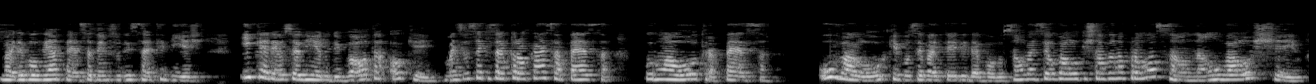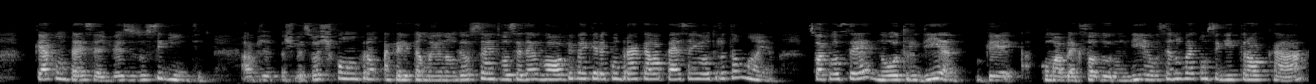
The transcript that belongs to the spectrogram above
vai devolver a peça dentro de 7 dias e querer o seu dinheiro de volta, ok. Mas se você quiser trocar essa peça por uma outra peça, o valor que você vai ter de devolução vai ser o valor que estava na promoção, não o valor cheio que acontece às vezes o seguinte: as pessoas compram, aquele tamanho não deu certo, você devolve e vai querer comprar aquela peça em outro tamanho. Só que você, no outro dia, porque como a Black só dura um dia, você não vai conseguir trocar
